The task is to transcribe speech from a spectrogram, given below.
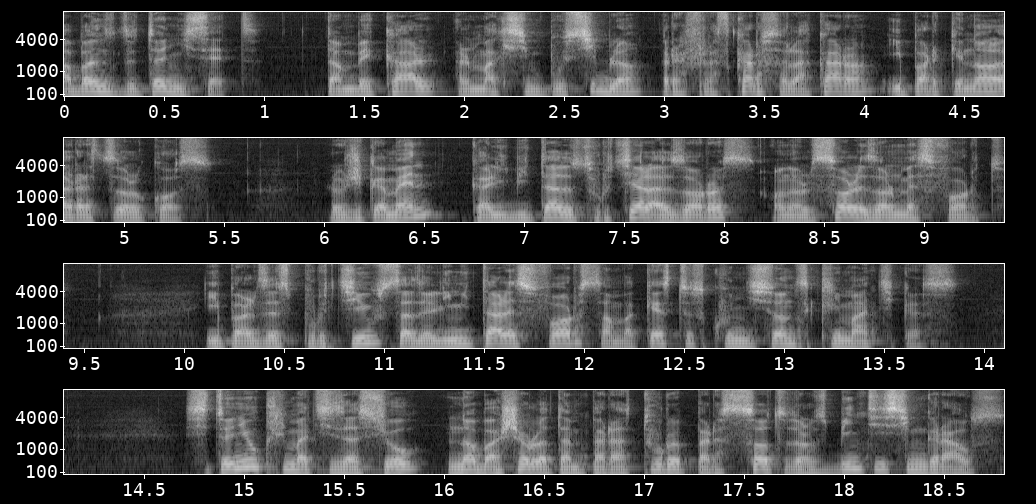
abans de tenir set. També cal, al màxim possible, refrescar-se la cara i per què no la resta del cos. Lògicament, cal evitar de sortir a les hores on el sol és el més fort. I pels esportius s'ha de limitar l'esforç amb aquestes condicions climàtiques. Si teniu climatització, no baixeu la temperatura per sota dels 25 graus.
